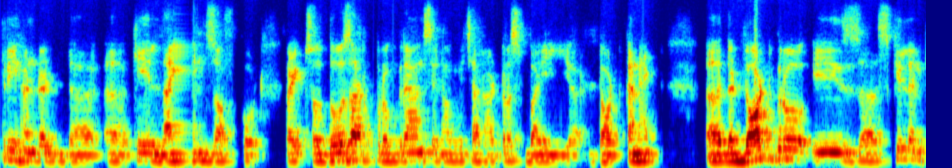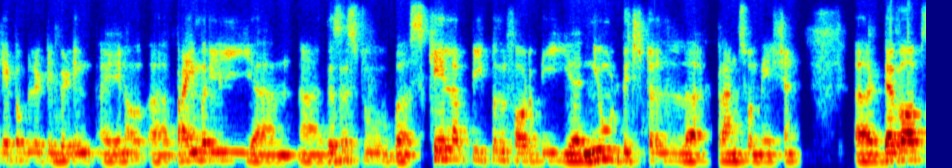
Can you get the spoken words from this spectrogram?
300 uh, uh, k lines of code right? So those are programs you know which are addressed by dot connect uh, the dot grow is uh, skill and capability building uh, you know uh, primarily um, uh, this is to scale up people for the new digital transformation. Devops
